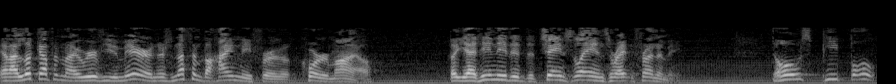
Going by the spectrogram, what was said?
And I look up in my rearview mirror, and there's nothing behind me for a quarter mile, but yet he needed to change lanes right in front of me. Those people.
